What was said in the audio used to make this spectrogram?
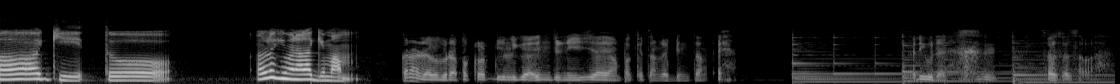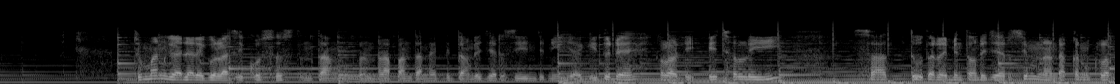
Oh gitu. Lalu gimana lagi mam? Kan ada beberapa klub di Liga Indonesia yang pakai tanda bintang. Eh, tadi udah. salah, salah, salah. Cuman gak ada regulasi khusus tentang penerapan tanda bintang di jersey Indonesia gitu deh. Kalau di Italy, satu tanda bintang di jersey menandakan klub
